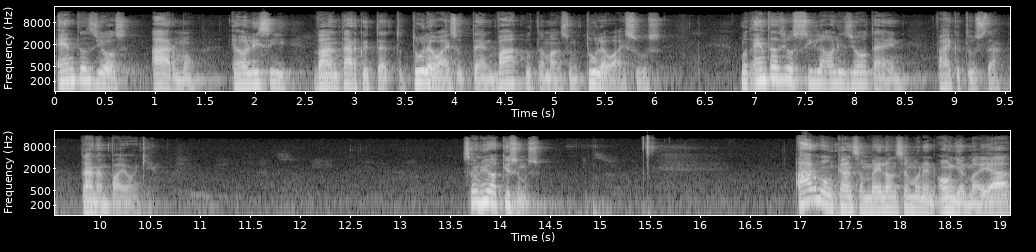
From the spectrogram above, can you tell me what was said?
Entäs jos armo ei olisi vaan tarkoitettu tulevaisuuteen vakuuttamaan sun tulevaisuus? Mutta entäs jos sillä olisi jotain vaikutusta tänään päivänkin? Se on hyvä kysymys. Armon kanssa meillä on semmoinen ongelma ja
